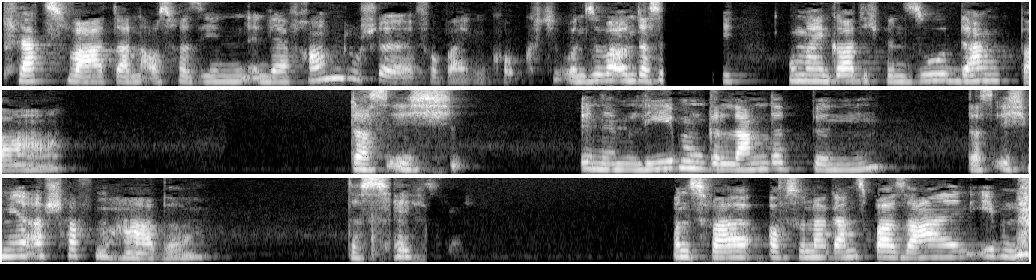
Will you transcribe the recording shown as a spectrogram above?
Platzwart dann aus Versehen in der Frauendusche vorbeigeguckt und so war. Und das ist, oh mein Gott, ich bin so dankbar, dass ich in einem Leben gelandet bin, das ich mir erschaffen habe. Das hilft. Und zwar auf so einer ganz basalen Ebene,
